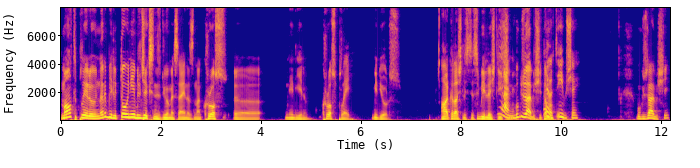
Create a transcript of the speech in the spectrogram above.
Multiplayer oyunları birlikte oynayabileceksiniz diyor mesela en azından. Cross e, ne diyelim? Crossplay mi diyoruz? Arkadaş listesi birleştiği için. Yani. Bu güzel bir şey tamam. Evet iyi bir şey. Bu güzel bir şey.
